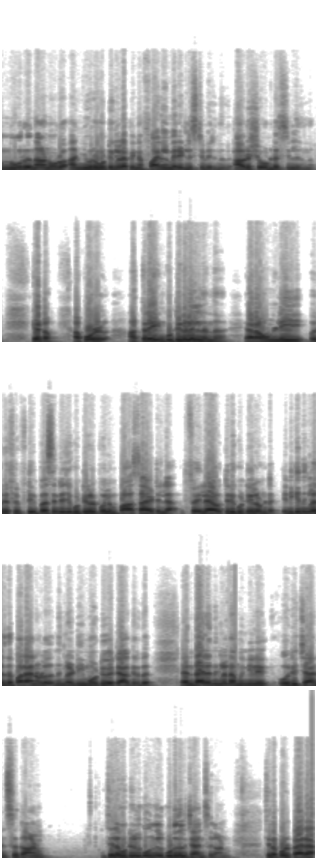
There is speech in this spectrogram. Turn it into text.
മുന്നൂറ് നാനൂറ് അഞ്ഞൂറ് കുട്ടികളുടെ പിന്നെ ഫൈനൽ മെറിറ്റ് ലിസ്റ്റ് വരുന്നത്. ആ ഒരു ഷോർട്ട് ലിസ്റ്റിൽ നിന്ന്. കേട്ടോ? അപ്പോൾ അത്രയും കുട്ടികളിൽ നിന്ന് അറൗണ്ട്ലി ഒരു ഫിഫ്റ്റി പെർസെന്റേജ് കുട്ടികൾ പോലും പാസ്സായിട്ടില്ല ഫെയിലായ ഒത്തിരി കുട്ടികളുണ്ട്. എനിക്ക് നിങ്ങളടുത്ത് പറയാനുള്ളത് നിങ്ങൾ ഡീമോട്ടിവേറ്റ് ആക്കരുത്. എന്തായാലും നിങ്ങളുടെ മുന്നിൽ ഒരു ചാൻസ് കാണും. ചില കുട്ടികൾക്ക് ഒന്നിൽ കൂടുതൽ ചാൻസ് കാണും. ചിലപ്പോൾ പാരാ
